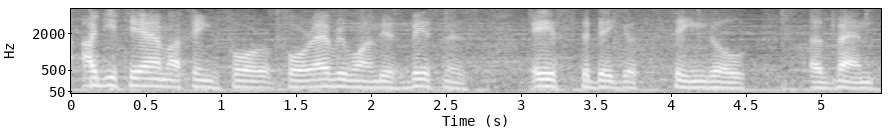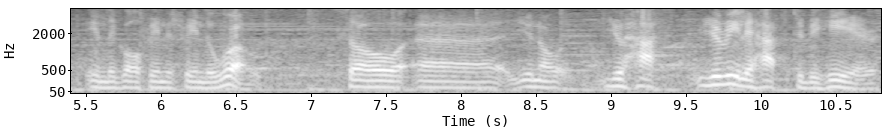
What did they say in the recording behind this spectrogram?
IGTM, I think, for, for everyone in this business, is the biggest single event in the golf industry in the world. So uh, you know, you have, you really have to be here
